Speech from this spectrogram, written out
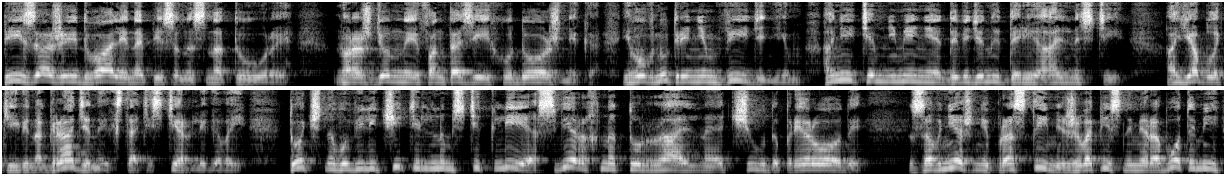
Пейзажи едва ли написаны с натуры, но рожденные фантазией художника, его внутренним видением, они, тем не менее, доведены до реальности. А яблоки и виноградины, кстати, Стерлиговой – точно в увеличительном стекле, сверхнатуральное чудо природы. За внешне простыми живописными работами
